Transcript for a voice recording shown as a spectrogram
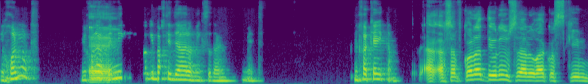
יכול להיות. יכול להיות, אה, אין לי, לא גיבשתי דעה על המיקס עדיין, באמת. נחכה איתם. עכשיו, כל הדיונים שלנו רק עוסקים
